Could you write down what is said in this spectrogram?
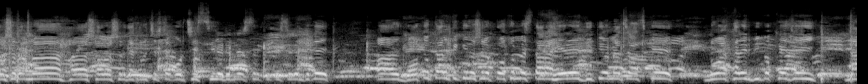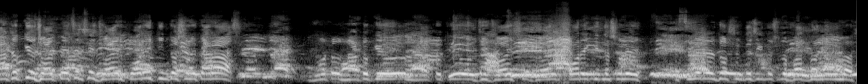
দর্শক আমরা সরাসরি দেখানোর চেষ্টা করছি সিলেট ইন্টারন্যাশনাল সেখান থেকে গতকালকে কিন্তু আসলে প্রথম ম্যাচ তারা হেরে দ্বিতীয় ম্যাচে আজকে নোয়াখালীর বিপক্ষে যেই নাটকীয় জয় পেয়েছে সেই জয়ের পরে কিন্তু আসলে তারা নাটকীয় নাটকীয় যে জয় সেই জয়ের পরে কিন্তু আসলে সিলেটের দর্শক দেশে কিন্তু আসলে বাদ ভাঙ্গা উল্লাস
